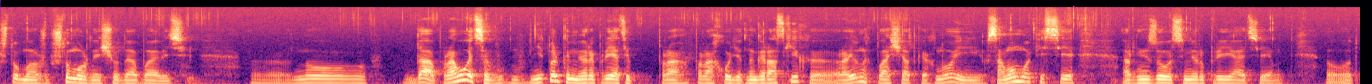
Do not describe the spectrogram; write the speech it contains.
Что, что можно еще добавить? Ну, да, проводятся не только мероприятия проходят на городских, э, районных площадках, но и в самом офисе организовываются мероприятия. Вот,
